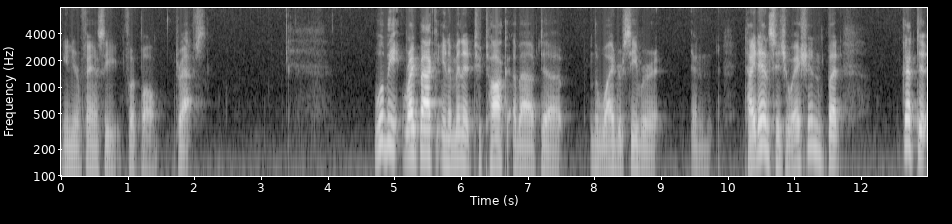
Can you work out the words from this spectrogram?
in your fantasy football drafts. We'll be right back in a minute to talk about uh, the wide receiver and tight end situation, but got to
